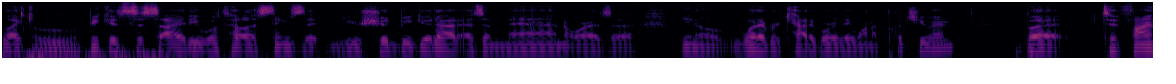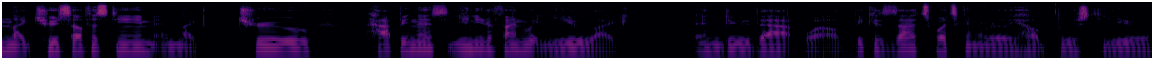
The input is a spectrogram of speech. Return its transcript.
Like Ooh. because society will tell us things that you should be good at as a man or as a you know whatever category they want to put you in but to find like true self-esteem and like true happiness you need to find what you like and do that well because that's what's going to really help boost you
